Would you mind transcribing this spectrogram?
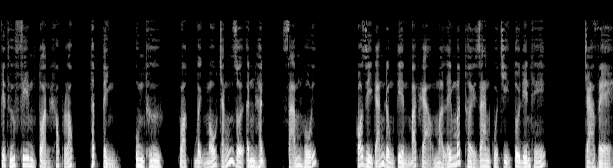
cái thứ phim toàn khóc lóc, thất tình, ung thư, hoặc bệnh máu trắng rồi ân hận, sám hối. Có gì đáng đồng tiền bát gạo mà lấy mất thời gian của chị tôi đến thế. Cha về,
